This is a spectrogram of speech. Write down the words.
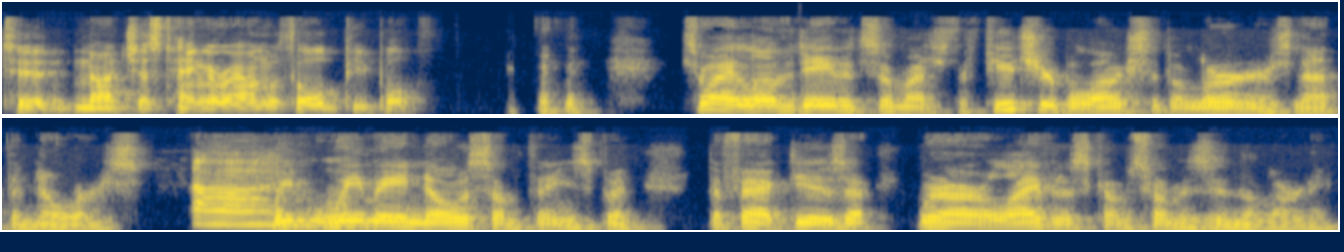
to not just hang around with old people. so I love David so much. The future belongs to the learners, not the knowers. Uh, we, we may know some things, but the fact is, uh, where our aliveness comes from is in the learning.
